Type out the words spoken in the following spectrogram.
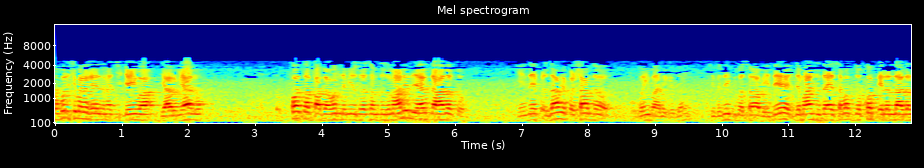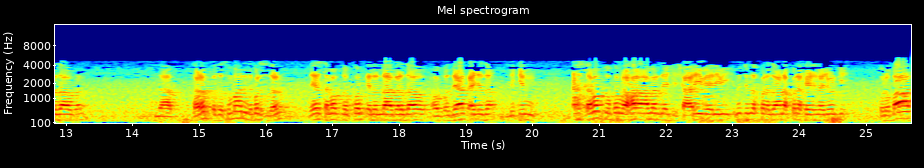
فبر شبر غیظنا چی جیوا یا رمیانو فتقطعه النبی صلی اللہ علیہ وسلم زمانے دے ہر عادت ہو ان دے پرزا میں پرشام دا وہی بانے کے دن کہ بدے کی بسواب دے. جمال جدائے سبب دو قرب الی اللہ گرزاو کر. لا طرف پر زمانے دے بر صدر دے سبب دو قرب الی اللہ گرزاو او بزیاد اجزا لیکن سبب دو قرب ہر امر دے شاری ویلی وی، نو جزا پر زان پر خیر نہ جوڑ کی۔ قربات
